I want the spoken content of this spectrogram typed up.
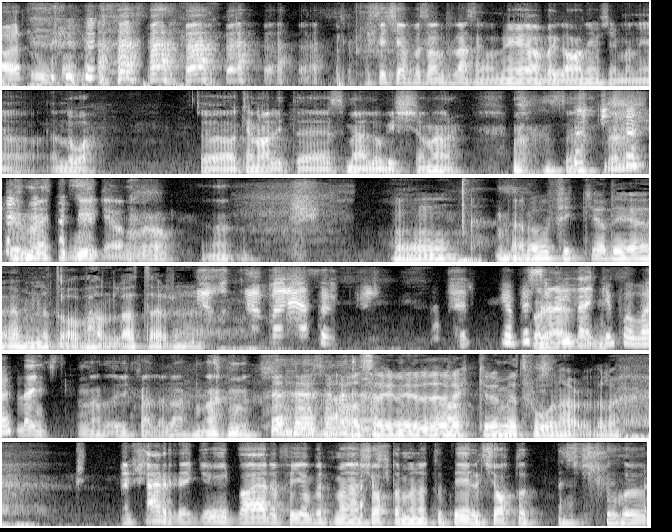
Ja, jag tror fan Jag ska köpa sånt till nästa gång. Nu är jag vegan i och för sig, men jag, ändå. Så jag kan ha lite smäll och vision här. Så, bra. ja. Mm. Ja, då fick jag det ämnet avhandlat där. Jag blir Var så det nyfiken längst, på vad... längst in ikväll eller? Ja, vad säger ni? Räcker det med två och en halv eller? Men herregud, vad är det för jobbet med 28 minuter till? 28, 27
